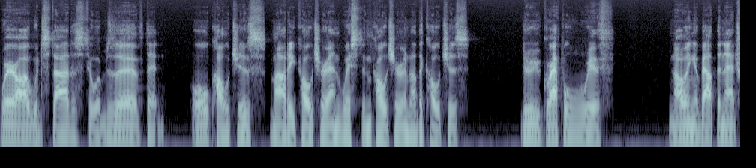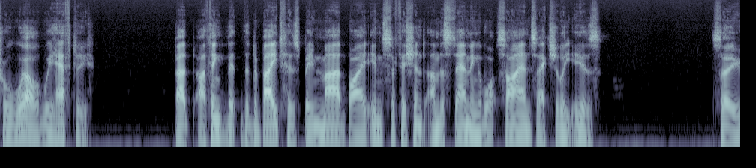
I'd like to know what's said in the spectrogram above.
where I would start is to observe that all cultures, Māori culture and Western culture and other cultures, do grapple with knowing about the natural world. We have to. But I think that the debate has been marred by insufficient understanding of what science actually is. So,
